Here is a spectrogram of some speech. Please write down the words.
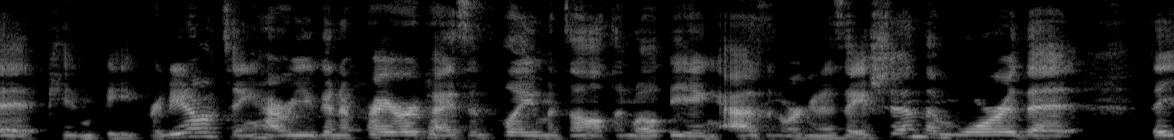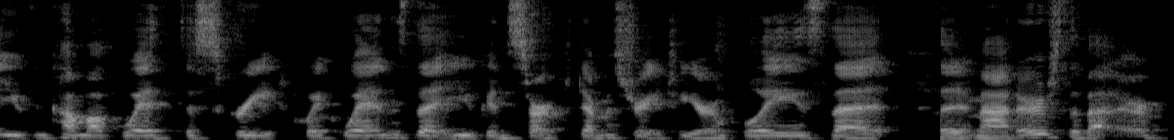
It can be pretty daunting. How are you going to prioritize employee mental health and well being as an organization? The more that that you can come up with discrete quick wins that you can start to demonstrate to your employees that, that it matters, the better.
